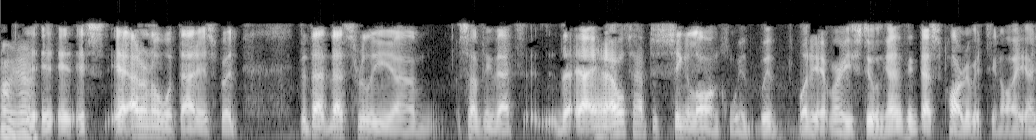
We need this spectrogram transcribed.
oh yeah. it, it, it's I don't know what that is, but but that that's really um, something that, that I also have to sing along with with what he, where he's doing. I think that's part of it. You know, I I,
